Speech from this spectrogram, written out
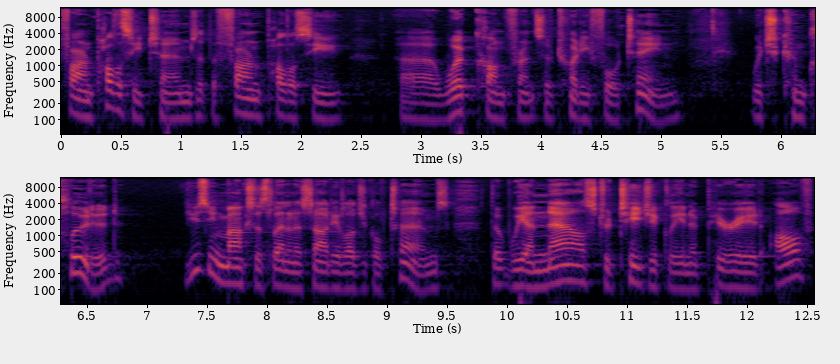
foreign policy terms at the Foreign Policy uh, Work Conference of 2014, which concluded using Marxist-Leninist ideological terms, that we are now strategically in a period of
